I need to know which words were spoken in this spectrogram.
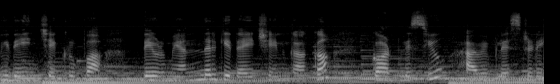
విధేయించే కృప దేవుడు మీ అందరికీ దయచేయను గాక. God bless you have a blessed day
